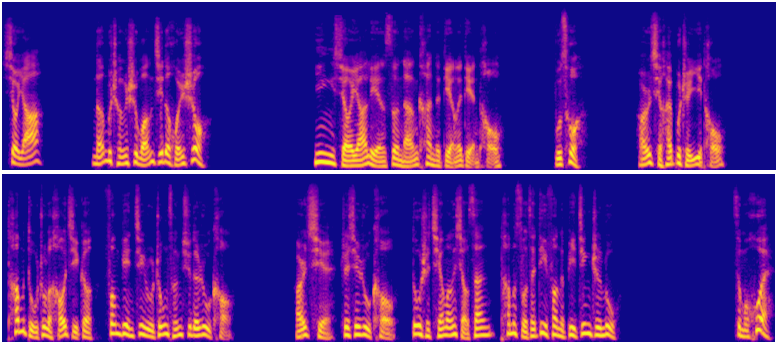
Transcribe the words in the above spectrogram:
小牙，难不成是王级的魂兽？应小牙脸色难看的点了点头。不错。而且还不止一头，他们堵住了好几个方便进入中层区的入口，而且这些入口都是前往小三他们所在地方的必经之路。怎么会？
